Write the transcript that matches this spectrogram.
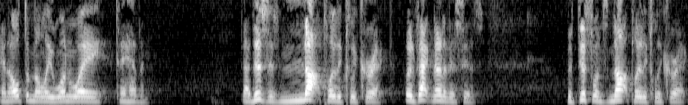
and ultimately one way to heaven. Now, this is not politically correct. In fact, none of this is. But this one's not politically correct.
